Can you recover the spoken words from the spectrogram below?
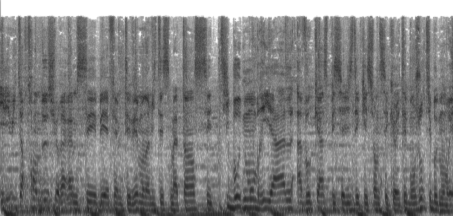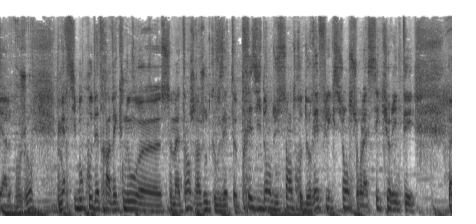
Il est 8h32 sur RMC et BFM TV. Mon invité ce matin, c'est Thibaut de Montbrial, avocat spécialiste des questions de sécurité. Bonjour Thibaut de Montbrial. Bonjour. Merci beaucoup d'être avec nous euh, ce matin. Je rajoute que vous êtes président du Centre de réflexion sur la sécurité euh,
